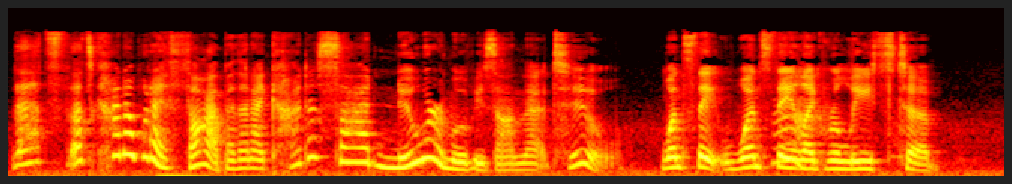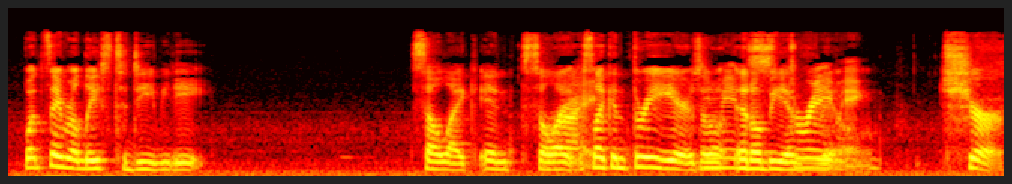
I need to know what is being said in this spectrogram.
that's that's kind of what I thought, but then I kind of saw newer movies on that too. Once they once they like released to once they released to DVD. So like in so like it's like in three years it'll, it'll be streaming? Sure.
